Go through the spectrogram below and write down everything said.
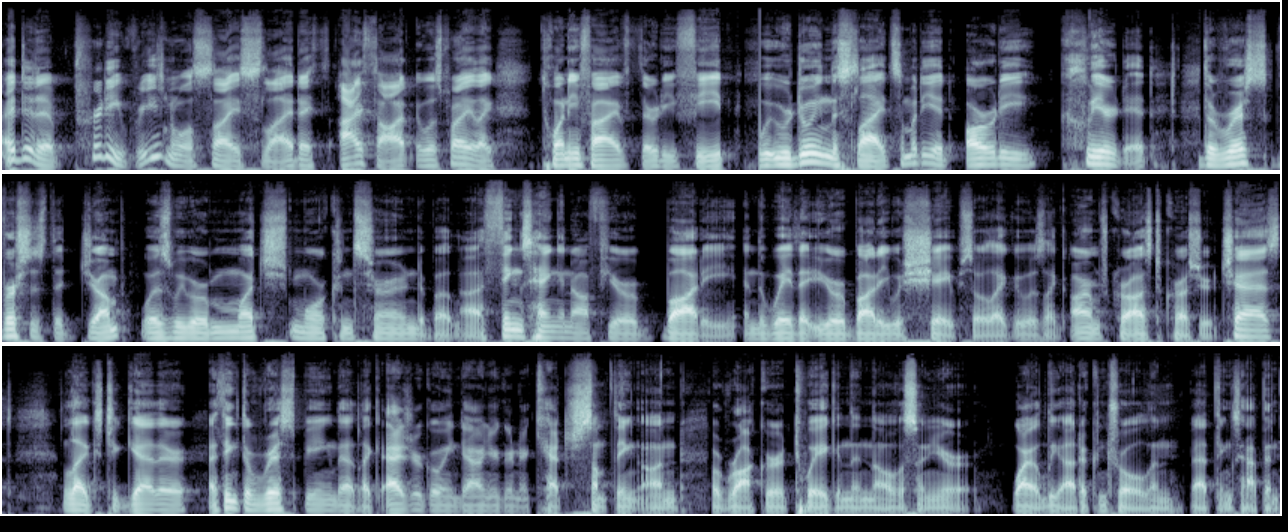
I did a pretty reasonable size slide. I, I thought it was probably like 25, 30 feet. We were doing the slide. Somebody had already cleared it. The risk versus the jump was we were much more concerned about uh, things hanging off your body and the way that your body was shaped. So, like, it was like arms crossed across your chest, legs together. I think the risk being that, like, as you're going down, you're going to catch something on a rock or a twig, and then all of a sudden you're wildly out of control and bad things happen.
